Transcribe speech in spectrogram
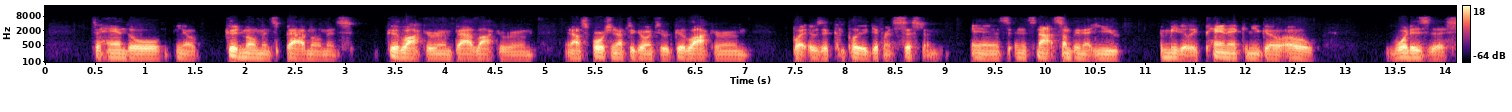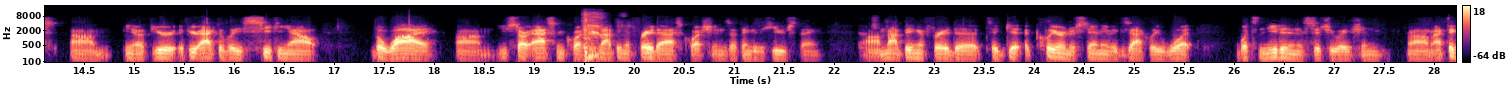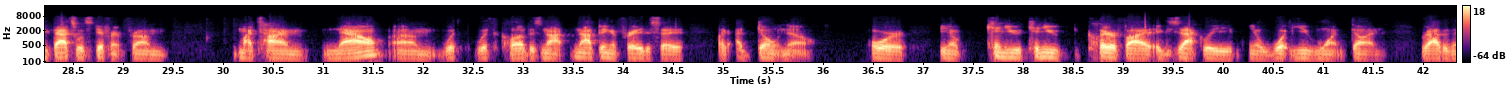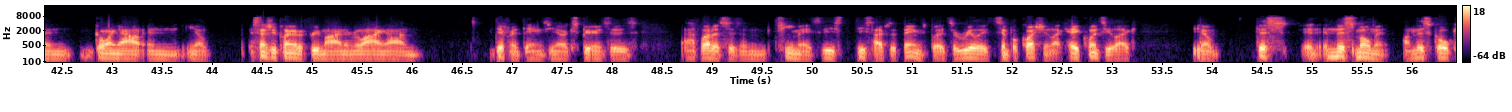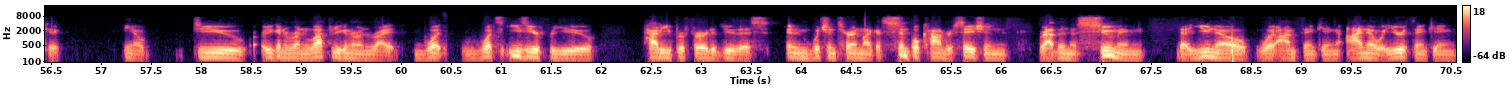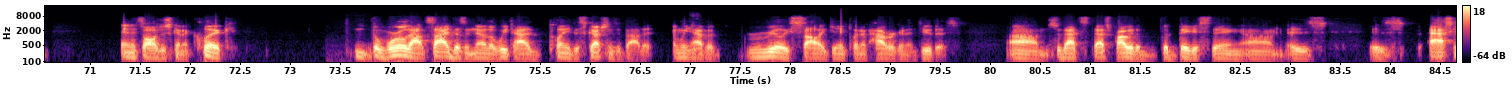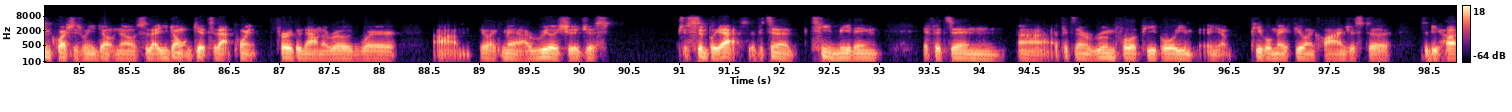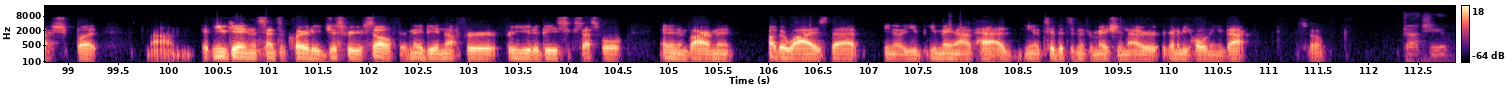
to handle, you know, good moments, bad moments, good locker room, bad locker room. And I was fortunate enough to go into a good locker room, but it was a completely different system. And it's, and it's not something that you immediately panic and you go, oh, what is this? Um, you know, if you're, if you're actively seeking out the why, um, you start asking questions, not being afraid to ask questions, I think is a huge thing um, not being afraid to to get a clear understanding of exactly what what's needed in a situation. Um, I think that's what's different from my time now um, with with the club is not not being afraid to say like I don't know, or you know can you can you clarify exactly you know what you want done? Rather than going out and you know essentially playing with a free mind and relying on different things you know experiences athleticism, teammates, these these types of things. But it's a really simple question, like, hey Quincy, like, you know, this in, in this moment on this goal kick, you know, do you are you going to run left or are you going to run right? What what's easier for you? How do you prefer to do this? And which in turn, like a simple conversation rather than assuming that you know what I'm thinking, I know what you're thinking, and it's all just going to click. The world outside doesn't know that we've had plenty of discussions about it, and we have a really solid game plan of how we're going to do this. Um, so that's that's probably the, the biggest thing um, is is asking questions when you don't know, so that you don't get to that point further down the road where um, you're like, man, I really should have just just simply asked. If it's in a team meeting if it's in uh, if it's in a room full of people, you, you know people may feel inclined just to to be hushed. But um, if you gain a sense of clarity just for yourself, it may be enough for for you to be successful in an environment otherwise that you know you, you may not have had you know tidbits of information that are, are going to be holding you back. So, got you.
